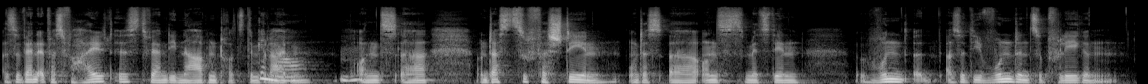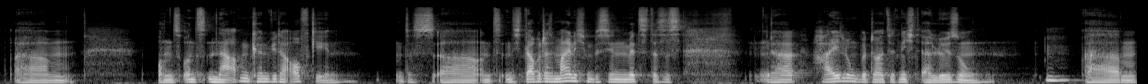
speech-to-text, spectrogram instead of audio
also wenn etwas verheilt ist, werden die Narben trotzdem genau. bleiben. Mhm. Und, äh, und das zu verstehen und das äh, uns mit den Wund, also die Wunden zu pflegen. Ähm, und, und Narben können wieder aufgehen. Und, das, äh, und, und ich glaube, das meine ich ein bisschen mit, dass es äh, Heilung bedeutet nicht Erlösung, mhm. ähm,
